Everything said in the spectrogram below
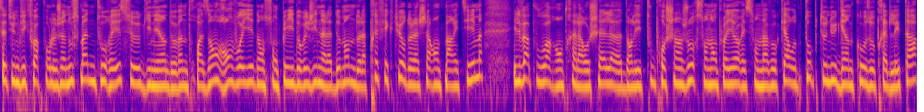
C'est une victoire pour le jeune Ousmane Touré, ce Guinéen de 23 ans, renvoyé dans son pays d'origine à la demande de la préfecture de la Charente-Maritime. Il va pouvoir rentrer à La Rochelle dans les tout prochains jours. Son employeur et son avocat ont obtenu gain de cause auprès de l'État.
